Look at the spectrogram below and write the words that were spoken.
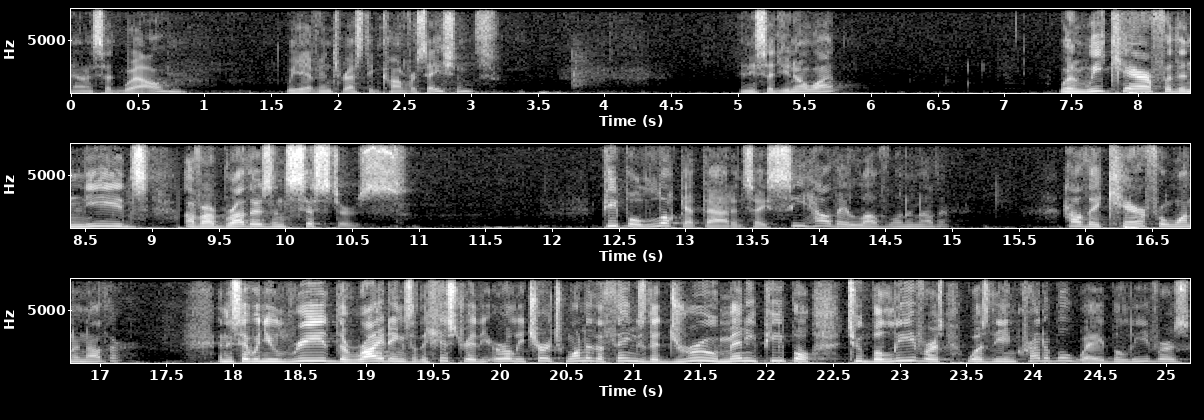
And I said, Well, we have interesting conversations. And he said, You know what? When we care for the needs of our brothers and sisters, people look at that and say, See how they love one another? How they care for one another? And they say, when you read the writings of the history of the early church, one of the things that drew many people to believers was the incredible way believers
